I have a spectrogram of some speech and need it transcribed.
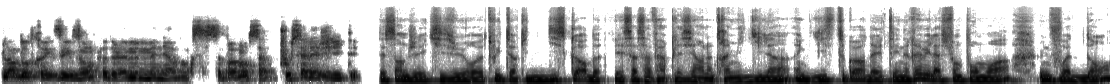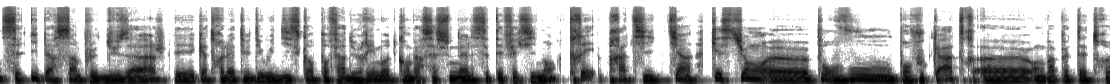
plein d'autres exemples de la même manière. Donc, c'est vraiment, ça pousse à l'agilité. C'est Sanjay qui sur euh, Twitter, qui Discord, et ça, ça va faire plaisir à notre ami Guilin. Discord a été une révélation pour moi. Une fois dedans, c'est hyper simple d'usage. Et quatre lettres, il dit oui, Discord pour faire du remote conversationnel, c'est effectivement très pratique. Tiens, question euh, pour vous, pour vous quatre. on va peut-être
